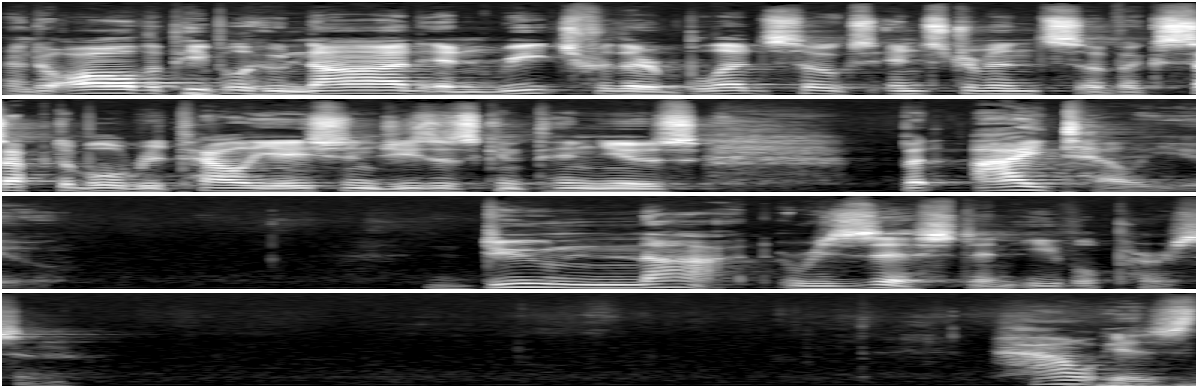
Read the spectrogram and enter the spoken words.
And to all the people who nod and reach for their blood soaked instruments of acceptable retaliation, Jesus continues, But I tell you, do not resist an evil person. How is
